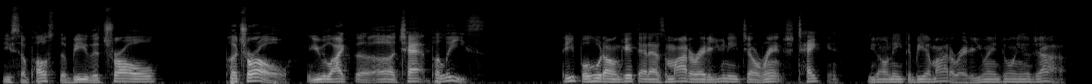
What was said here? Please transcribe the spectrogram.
You're supposed to be the troll patrol. You like the uh, chat police. People who don't get that as a moderator, you need your wrench taken. You don't need to be a moderator. You ain't doing your job.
